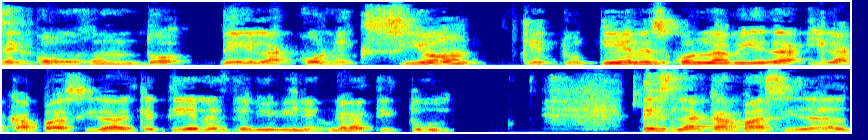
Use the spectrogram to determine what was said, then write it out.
el conjunto de la conexión que tú tienes con la vida y la capacidad que tienes de vivir en gratitud. Es la capacidad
